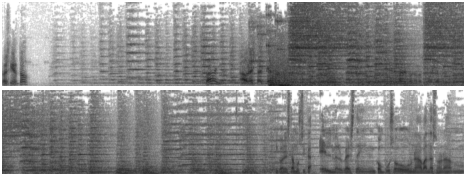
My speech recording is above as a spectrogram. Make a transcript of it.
¿No es cierto? Vaya, ahora están de acuerdo. Sin embargo, no los. Y con esta música, Elmer Bernstein compuso una banda sonora, mm,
